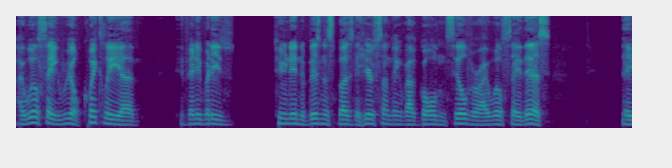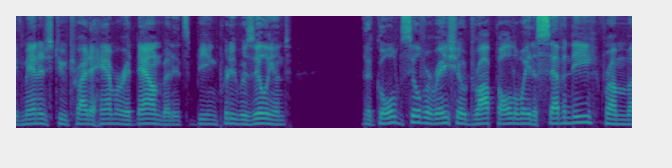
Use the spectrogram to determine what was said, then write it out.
I will say real quickly, uh, if anybody's tuned into Business Buzz to hear something about gold and silver, I will say this They've managed to try to hammer it down, but it's being pretty resilient. The gold silver ratio dropped all the way to 70 from uh,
